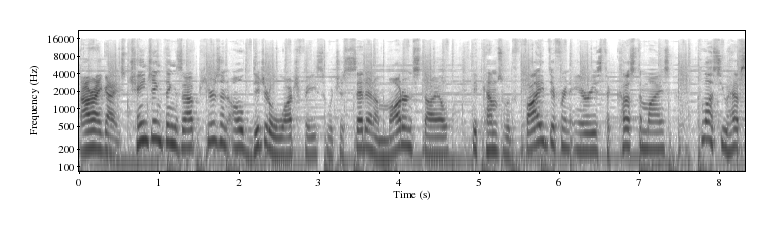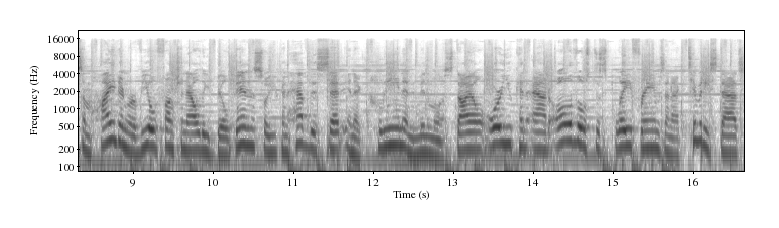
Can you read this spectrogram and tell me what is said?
Alright guys, changing things up, here's an all digital watch face which is set in a modern style. It comes with 5 different areas to customize, plus you have some hide and reveal functionality built in so you can have this set in a clean and minimalist style, or you can add all those display frames and activity stats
